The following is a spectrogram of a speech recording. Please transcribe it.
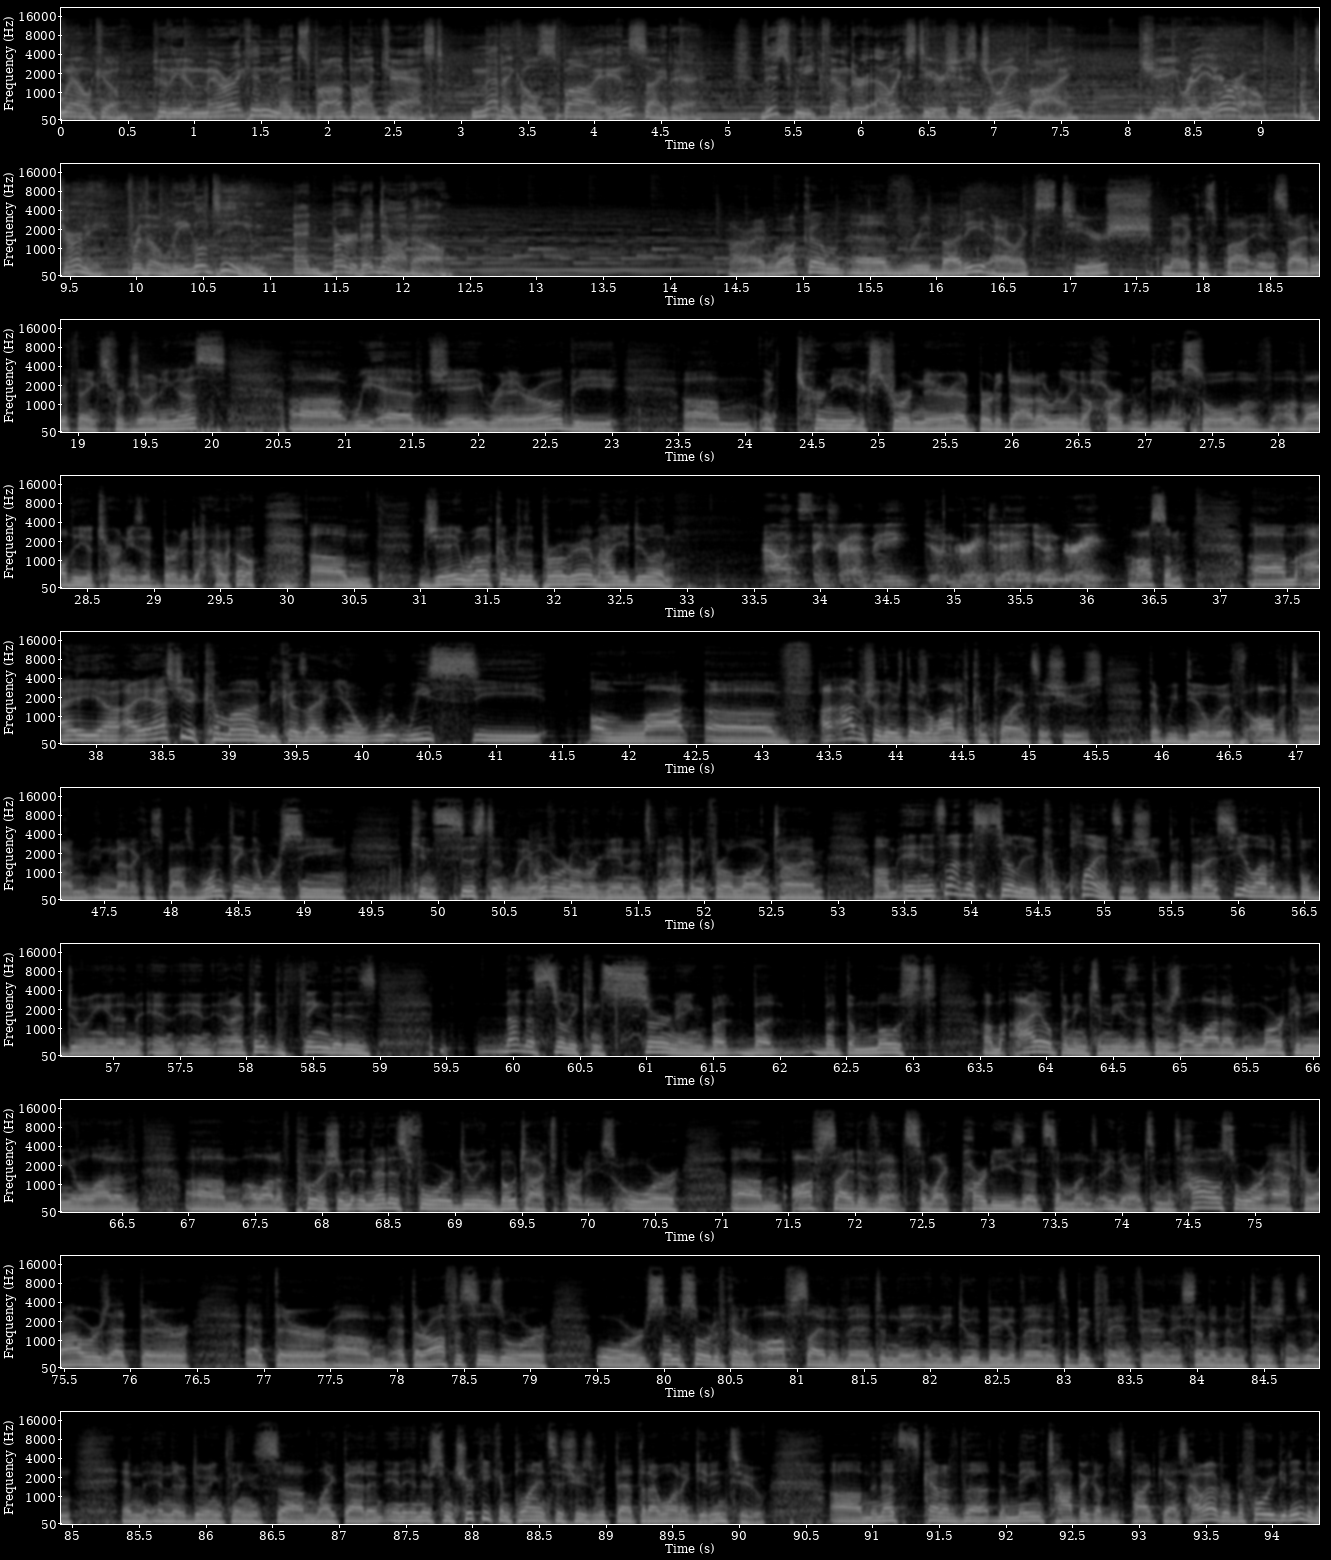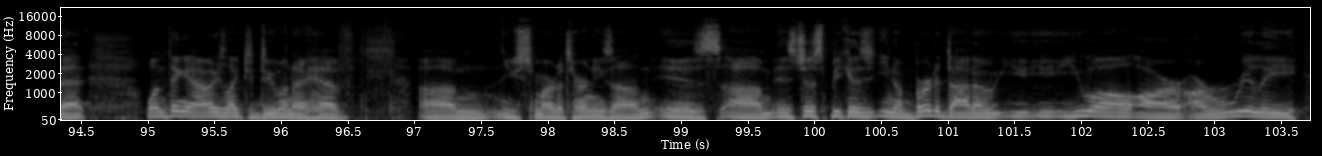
Welcome to the American Med Spa Podcast, Medical Spa Insider. This week, founder Alex Thiersch is joined by Jay Reyero, attorney for the legal team at ByrdAdatto. All right, welcome everybody. Alex Thiersch, Medical Spa Insider. Thanks for joining us. Uh, we have Jay Reyero, the um, attorney extraordinaire at ByrdAdatto, really the heart and beating soul of, of all the attorneys at ByrdAdatto. Um, Jay, welcome to the program. How you doing? Alex, thanks for having me. Doing great today. Doing great. Awesome. Um, I uh, I asked you to come on because I you know w- we see a lot of obviously there's there's a lot of compliance issues that we deal with all the time in medical spas. One thing that we're seeing consistently over and over again, and it's been happening for a long time, um, and it's not necessarily a compliance issue, but but I see a lot of people doing it, and and and, and I think the thing that is not necessarily concerning, but but but the most um, eye opening to me is that there's a lot of marketing and a lot of um, a lot of push, and, and that is for doing Botox parties or um, offsite events. So like parties at someone's either at someone's house or after hours at their at their um, at their offices or or some sort of kind of offsite event, and they and they do a big event. It's a big fanfare, and they send out invitations, and and and they're doing things um, like that. And, and and there's some tricky compliance issues with that that I want to get into. Um, and that's kind of the, the main topic of this podcast. However, before we get into that, one thing I always like to do when I have um, you smart attorneys on is um, is just because you know ByrdAdatto, you, you, you all are are really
